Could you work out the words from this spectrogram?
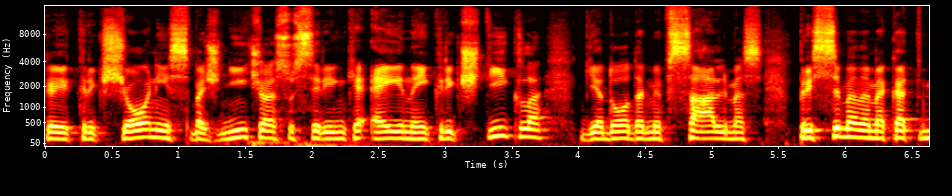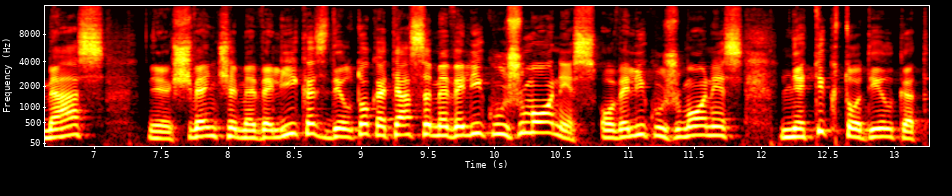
kai krikščionys bažnyčioje susirinkę eina į krikštyklą, gėdodami psalmes, prisimename, kad mes e, švenčiame Velykas dėl to, kad esame Velykų žmonės, o Velykų žmonės ne tik todėl, kad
